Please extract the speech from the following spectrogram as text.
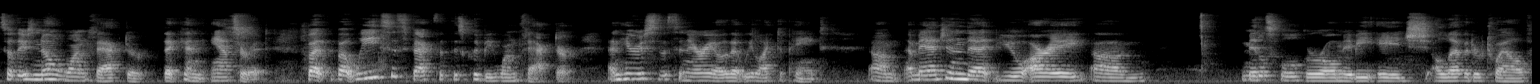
So there's no one factor that can answer it. But, but we suspect that this could be one factor. And here's the scenario that we like to paint. Um, imagine that you are a um, middle school girl, maybe age 11 or 12.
